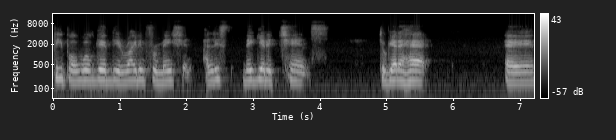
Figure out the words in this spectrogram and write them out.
people will get the right information, at least they get a chance to get ahead. Uh,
